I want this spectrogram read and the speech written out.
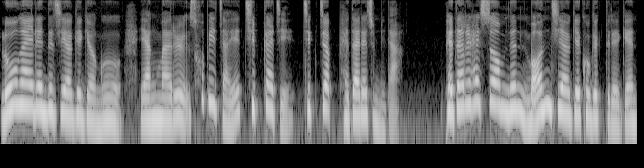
롱아일랜드 지역의 경우 양말을 소비자의 집까지 직접 배달해 줍니다. 배달을 할 수 없는 먼 지역의 고객들에겐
